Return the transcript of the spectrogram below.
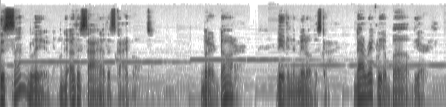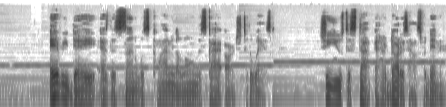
The sun lived on the other side of the sky vault, but her daughter lived in the middle of the sky, directly above the earth. Every day, as the sun was climbing along the sky arch to the west, she used to stop at her daughter's house for dinner.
